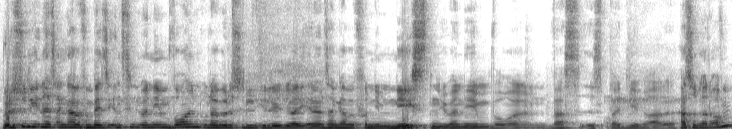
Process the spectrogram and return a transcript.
Würdest du die Inhaltsangabe von Basic Instinct übernehmen wollen oder würdest du lieber die Inhaltsangabe von dem nächsten übernehmen wollen? Was ist bei dir gerade? Hast du gerade offen?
